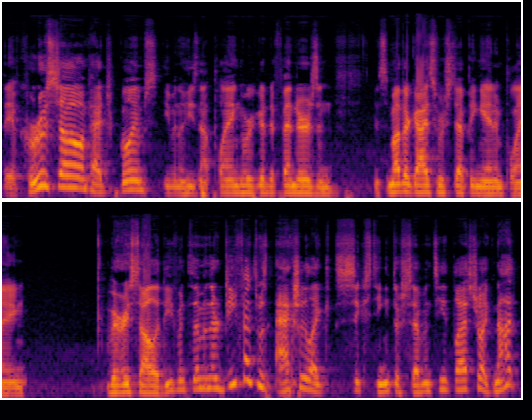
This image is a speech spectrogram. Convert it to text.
they have Caruso and Patrick Williams, even though he's not playing, who are good defenders, and, and some other guys who are stepping in and playing very solid defense to them, and their defense was actually like 16th or 17th last year, like not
